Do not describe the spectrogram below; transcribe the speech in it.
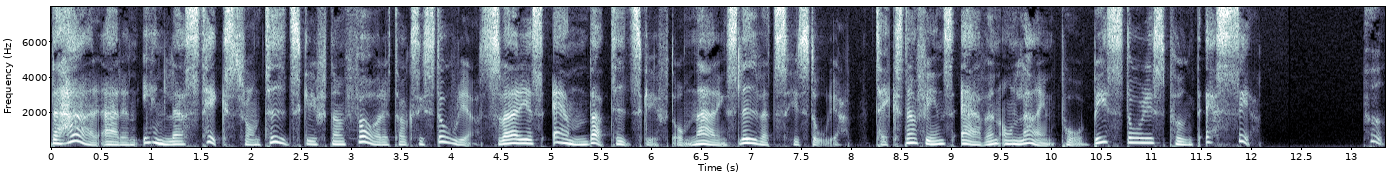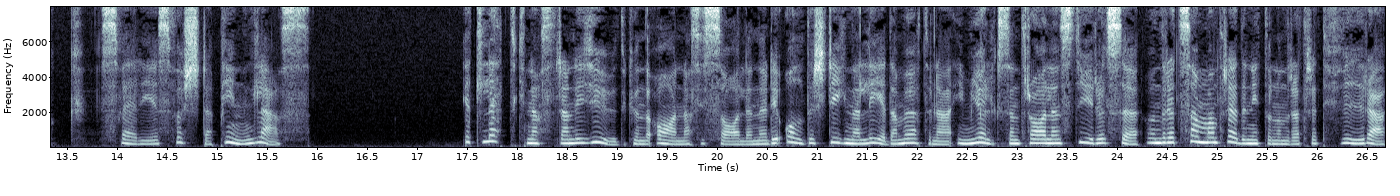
Det här är en inläst text från tidskriften Företagshistoria, Sveriges enda tidskrift om näringslivets historia. Texten finns även online på bistories.se. Puck, Sveriges första pinnglass. Ett lätt knastrande ljud kunde anas i salen när de ålderstigna ledamöterna i Mjölkcentralens styrelse under ett sammanträde 1934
